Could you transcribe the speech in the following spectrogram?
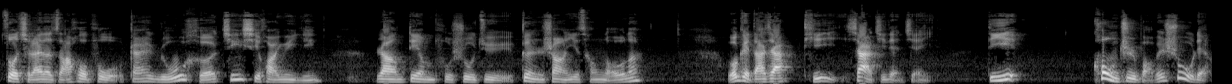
做起来的杂货铺该如何精细化运营，让店铺数据更上一层楼呢？我给大家提以下几点建议：第一，控制宝贝数量。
